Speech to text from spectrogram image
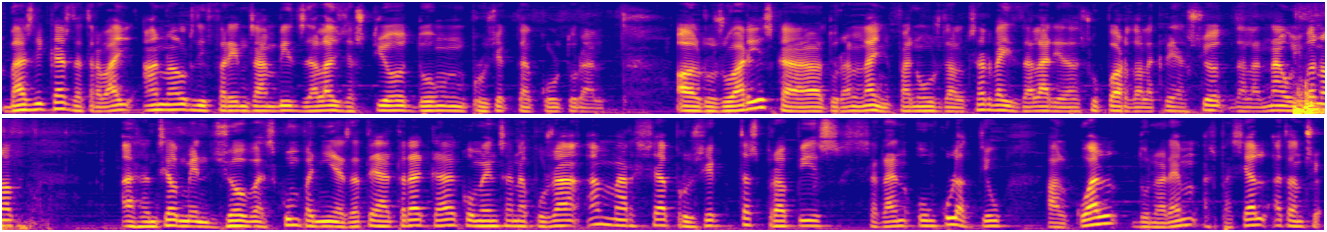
bàsiques de treball en els diferents àmbits de la gestió d'un projecte cultural. Els usuaris que durant l'any fan ús dels serveis de l'àrea de suport de la creació de la nau Ivanov essencialment joves companyies de teatre que comencen a posar en marxa projectes propis seran un col·lectiu al qual donarem especial atenció.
